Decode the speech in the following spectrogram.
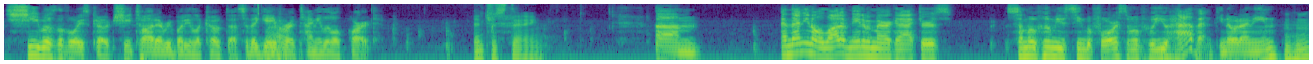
she was the voice coach. She taught everybody Lakota, so they gave Wow. her a tiny little part. Interesting. Um, and then, you know, a lot of Native American actors, some of whom you've seen before, some of who you haven't. You know what I mean? hmm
